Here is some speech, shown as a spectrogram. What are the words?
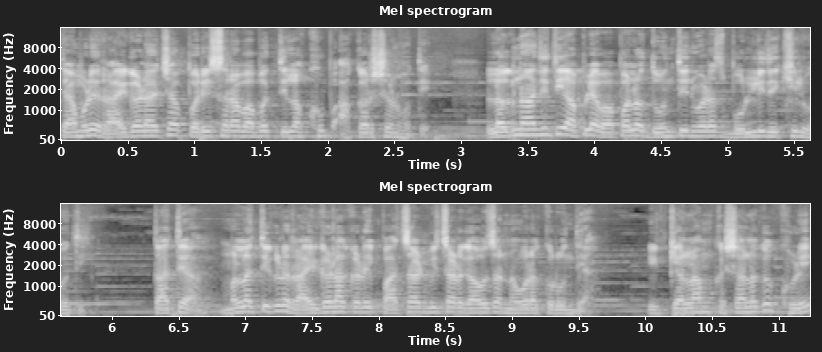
त्यामुळे रायगडाच्या परिसराबाबत तिला खूप आकर्षण होते. लग्नाआधी ती आपल्या बापाला दोन तीन वेळाच बोलली देखील होती. तात्या मला तिकडे रायगडाकडे पाचाड बिचाड गावचा नवरा करून द्या. इतक्या लांब कशाला ग खुळे?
